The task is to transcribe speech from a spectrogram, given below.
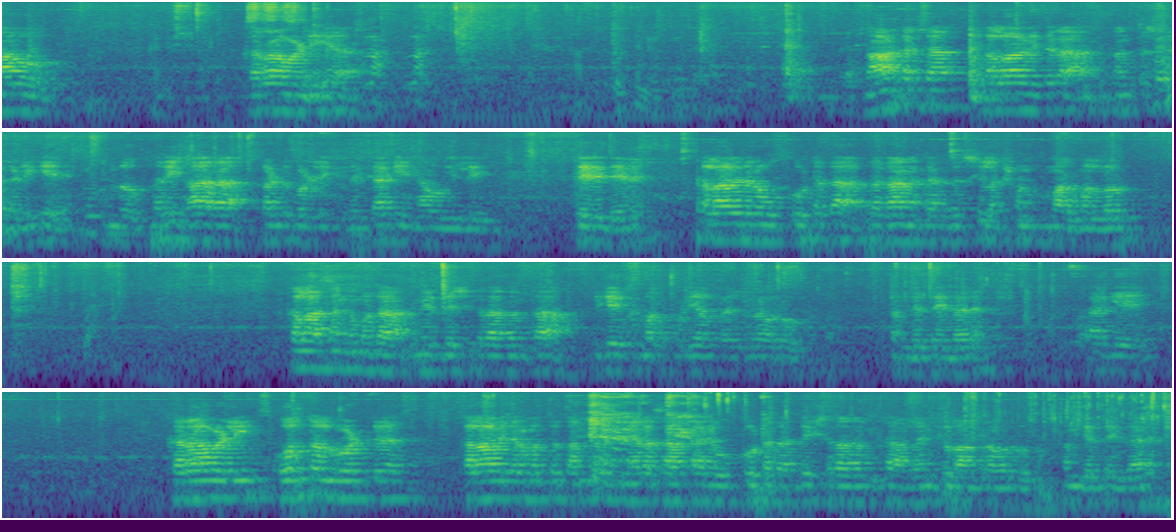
ನಾವು ಕರಾವಳಿಯ ನಾಟಕ ಕಲಾವಿದರ ಸಂಕಷ್ಟಗಳಿಗೆ ಒಂದು ಪರಿಹಾರ ಕಂಡುಕೊಳ್ಳಲಿಕ್ಕಾಗಿ ನಾವು ಇಲ್ಲಿ ಸೇರಿದ್ದೇವೆ. ಕಲಾವಿದರ ಒಕ್ಕೂಟದ ಪ್ರಧಾನ ಕಾರ್ಯದರ್ಶಿ ಲಕ್ಷ್ಮಣ್ ಕುಮಾರ್ ಮಲ್ಲೂರ್. ಕಲಾ ಸಂಗಮದ ನಿರ್ದೇಶಕರಾದಂತಹ ವಿಜಯ್ ಕುಮಾರ್ ಕೊಡಿಯಾಲ್ ಅವರು ಇದ್ದಾರೆ. ಹಾಗೆ ಕರಾವಳಿ ಕೋಸ್ಟಲ್ ಬೋರ್ಡ್ ಕಲಾವಿದರ ಮತ್ತು ತಂತ್ರಜ್ಞರ ಸಹಕಾರಿ ಒಕ್ಕೂಟದ ಅಧ್ಯಕ್ಷರಾದಂತಹ ಲಂಚುಲಾಲ್ ಅವರು ನಮ್ಮ ಜೊತೆ ಇದ್ದಾರೆ.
